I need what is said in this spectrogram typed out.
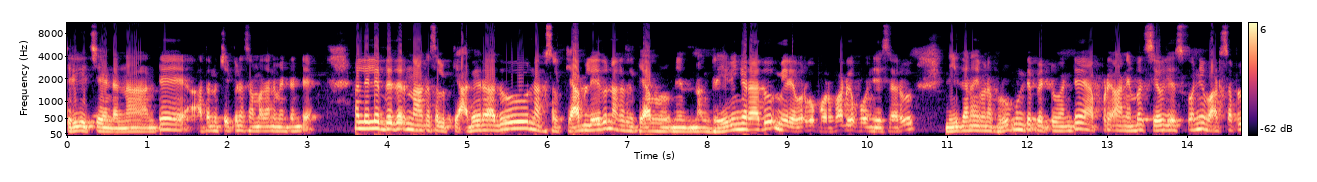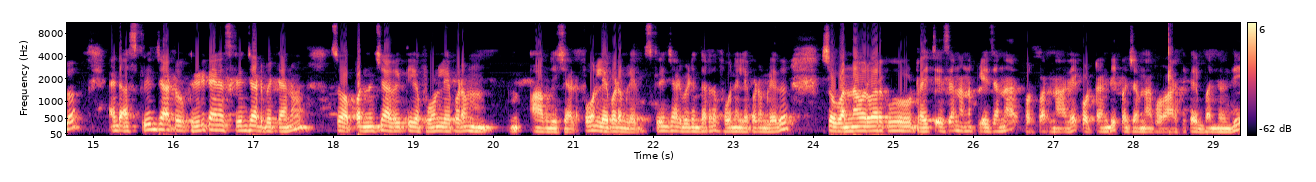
తిరిగి ఇచ్చేయండి అన్న. అంటే అతను చెప్పిన సమాధానం ఏంటంటే లేలే బ్రదర్ నాకు అసలు క్యాబే రాదు. నాకు అసలు క్యాబ్ లేదు. నాకు అసలు క్యాబ్ నేను నాకు డ్రైవింగే రాదు. మీరు ఎవరికో పొరపాటుగా ఫోన్ చేశారు. నీదన ఏమైనా ప్రూఫ్ ఉంటే పెట్టు. అంటే అప్పుడే ఆ నెంబర్ సేవ్ చేసుకొని వాట్సాప్లో అండ్ ఆ స్క్రీన్ షాట్ క్రెడిట్ అయిన స్క్రీన్ షాట్ పెట్టాను. సో అప్పటి నుంచి ఆ వ్యక్తి ఫోన్ లేపడం ఆఫ్ చేశాడు. ఫోన్ లేపడం లేదు. స్క్రీన్ షాట్ పెట్టిన తర్వాత ఫోన్ లేపడం లేదు. సో వన్ అవర్ వరకు ట్రై చేశాను అన్న ప్లీజ్ అన్న పొరపాటు నాదే కొట్టండి. కొంచెం నాకు ఆర్థిక ఇబ్బంది ఉంది.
